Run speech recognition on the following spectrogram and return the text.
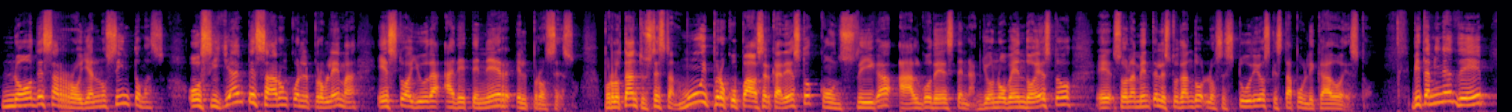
no desarrollan los síntomas. O si ya empezaron con el problema, esto ayuda a detener el proceso. Por lo tanto, usted está muy preocupado acerca de esto, consiga algo de este NAC. Yo no vendo esto, eh, solamente le estoy dando los estudios que está publicado esto. Vitamina D,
